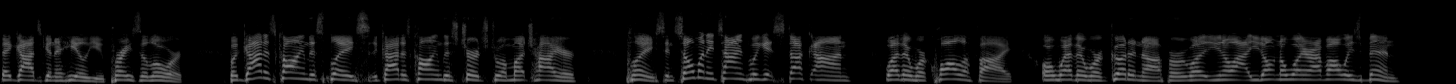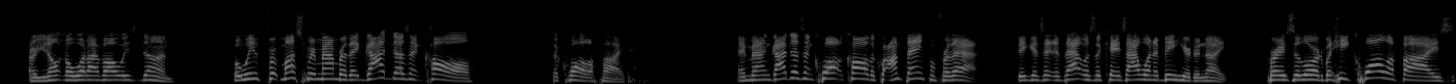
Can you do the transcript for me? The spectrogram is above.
that God's going to heal you. Praise the Lord. But God is calling this place, God is calling this church to a much higher place. And so many times we get stuck on whether we're qualified or whether we're good enough or, well, you know, you don't know where I've always been or you don't know what I've always done. But we must remember that God doesn't call the qualified. Amen. God doesn't call, call the. I'm thankful for that because if that was the case, I wouldn't be here tonight. Praise the Lord. But He qualifies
